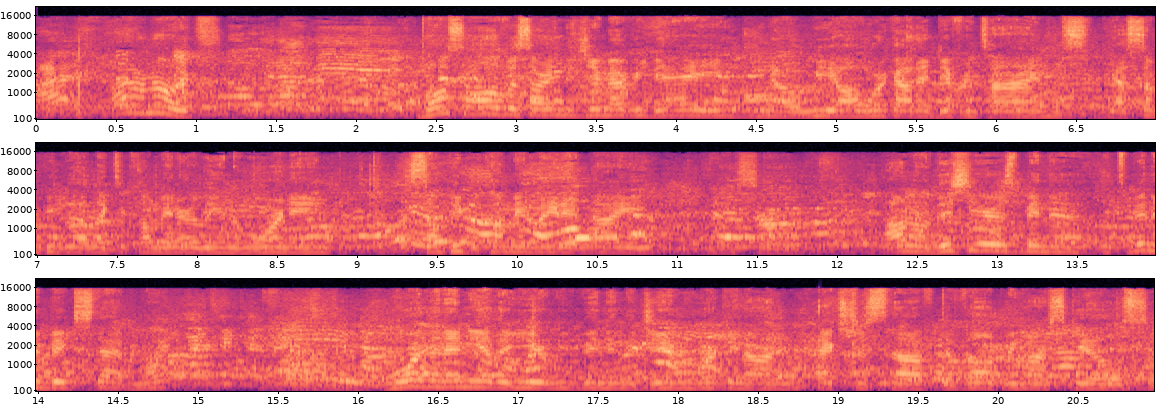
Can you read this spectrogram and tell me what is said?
I, I don't know. It's most all of us are in the gym every day. You know, we all work out at different times. You got some people that like to come in early in the morning. Some people come in late at night. And so I don't know. This year has been a it's been a big step. More, um, more than any other year, we've been in the gym working on extra stuff, developing our skills. So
